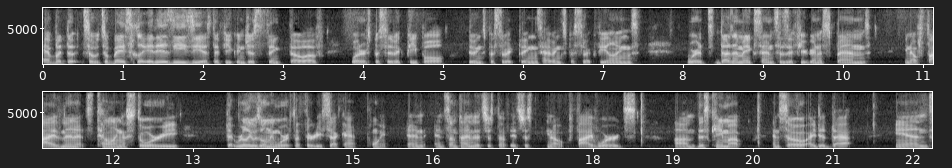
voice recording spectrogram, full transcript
and but the, so so basically, it is easiest if you can just think though of what are specific people doing specific things, having specific feelings. Where it doesn't make sense is if you're going to spend you know five minutes telling a story that really was only worth a 30 second point. And and sometimes it's just a, it's just you know five words. Um, this came up and so i did that. And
